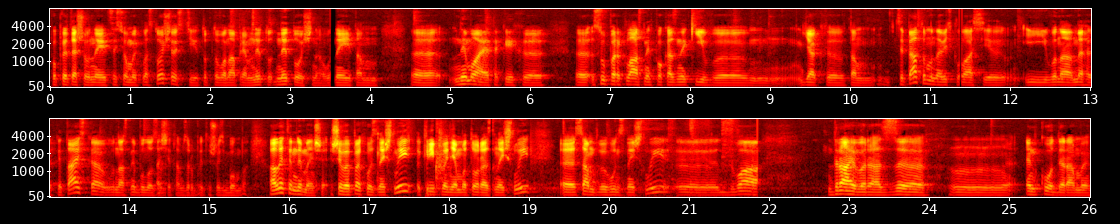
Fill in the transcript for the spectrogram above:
попри те, що в неї це сьомий клас точності, тобто вона прям не, то- не точна. У неї там немає таких. Е, суперкласних показників, е, як е, там в C5 навіть класі, і вона мега китайська. У нас не було за що там зробити щось бомба. Але тим не менше, ШВП-ху знайшли, кріплення мотора знайшли, сам двигун знайшли, два драйвера з енкодерами.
